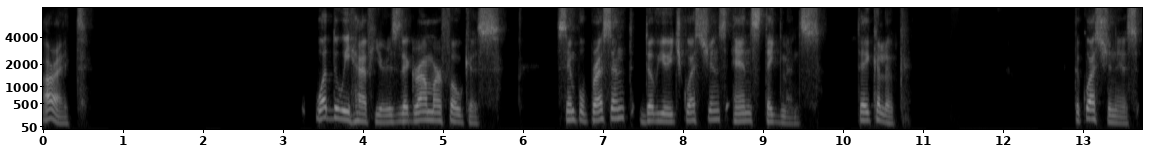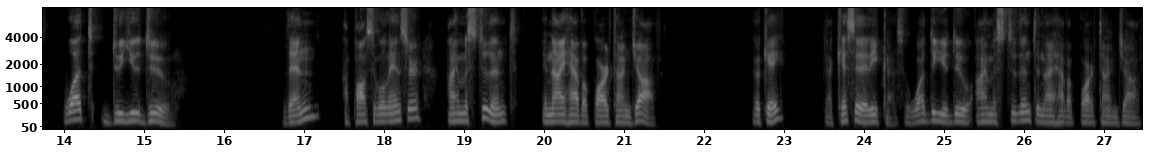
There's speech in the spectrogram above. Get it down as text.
All right. What do we have here is the grammar focus. Simple present, WH questions, and statements. Take a look. The question is, what do you do? Then a possible answer, I'm a student and I have a part-time job. Okay, ¿a qué se dedica? So what do you do? I'm a student and I have a part-time job.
